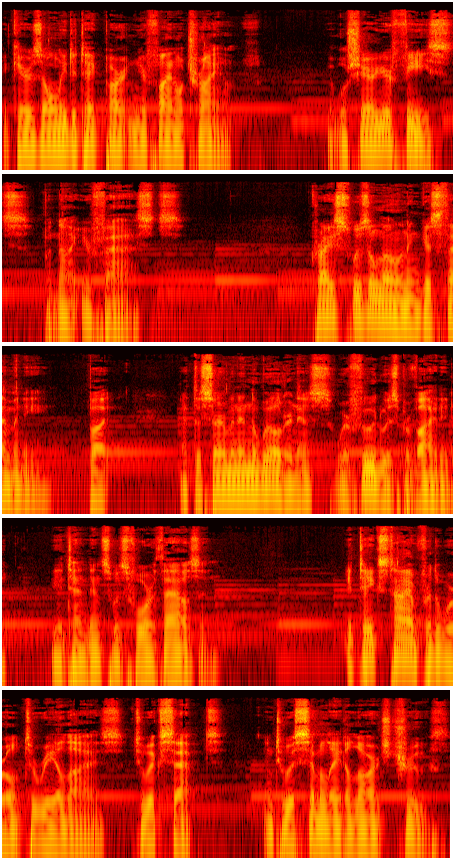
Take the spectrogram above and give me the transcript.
It cares only to take part in your final triumph. It will share your feasts, but not your fasts. Christ was alone in Gethsemane, but at the sermon in the wilderness, where food was provided, the attendance was 4,000. It takes time for the world to realize, to accept, and to assimilate a large truth.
